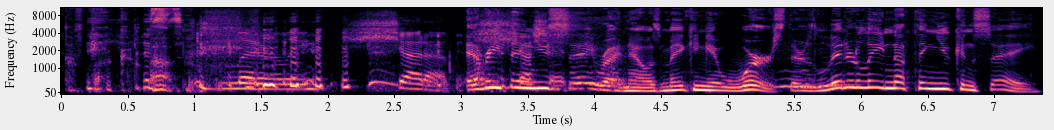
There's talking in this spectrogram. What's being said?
the fuck up. Literally, shut up. Everything Shush you it. say right now is making it worse. There's mm-hmm. literally nothing you can say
